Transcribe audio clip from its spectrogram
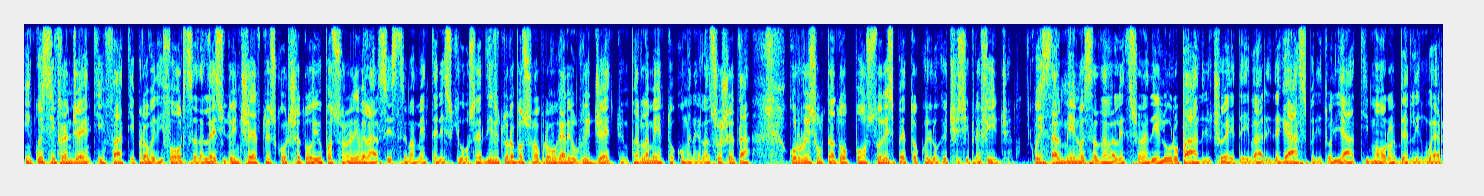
In questi frangenti, infatti, prove di forza dall'esito incerto e scorciatoio possono rivelarsi estremamente rischiose, addirittura possono provocare un rigetto in Parlamento come nella società, con un risultato opposto rispetto a quello che ci si prefigge. Questa almeno è stata la lezione dei loro padri, cioè dei vari De Gasperi, Togliatti, Moro e Berlinguer.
